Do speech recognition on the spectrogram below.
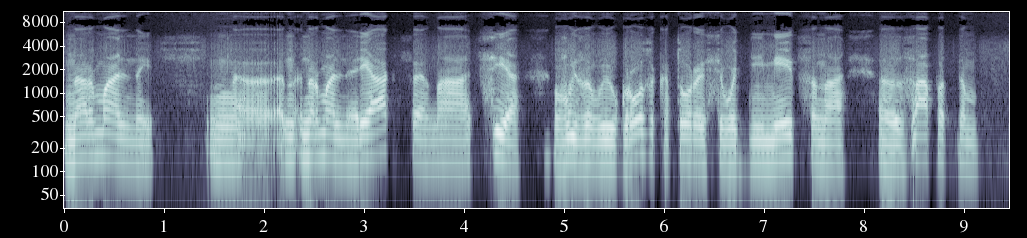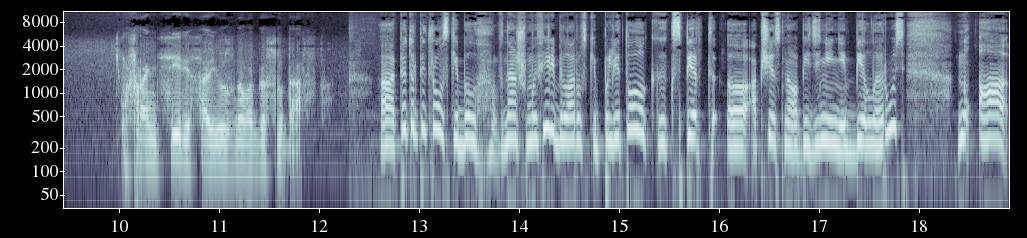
нормальный, э, нормальная реакция на те вызовы и угрозы, которые сегодня имеются на э, западном фронтире союзного государства. А, Петр Петровский был в нашем эфире, белорусский политолог, эксперт э, общественного объединения «Белая Русь». Ну, а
